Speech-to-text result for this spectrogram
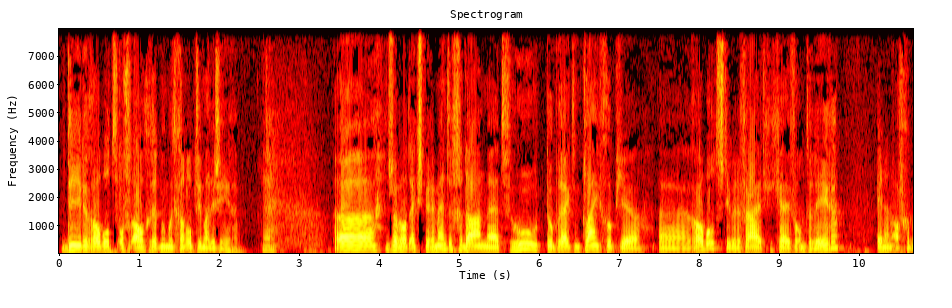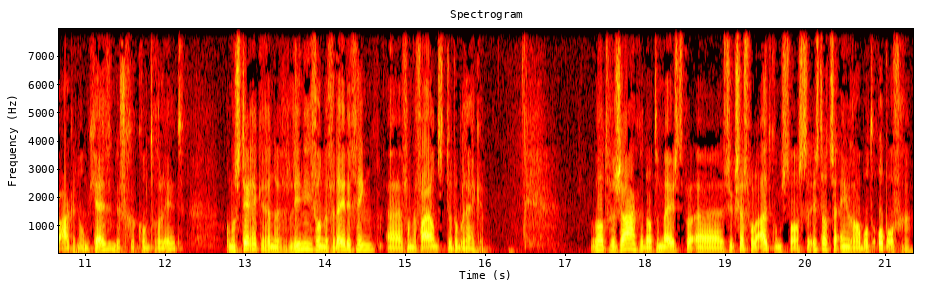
die de robot of het algoritme moet gaan optimaliseren. Ja. Uh, dus we hebben wat experimenten gedaan met hoe doorbreekt een klein groepje uh, robots, die we de vrijheid gegeven om te leren, in een afgebakende omgeving, dus gecontroleerd, om een sterkere linie van de verdediging uh, van de vijand te doorbreken. Wat we zagen dat de meest succesvolle uitkomst was, is dat ze één robot opofferen.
